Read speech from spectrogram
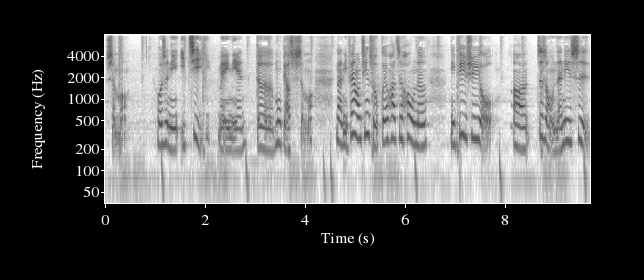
什么，或是你一季、每年的目标是什么。那你非常清楚规划之后呢，你必须有呃这种能力，是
